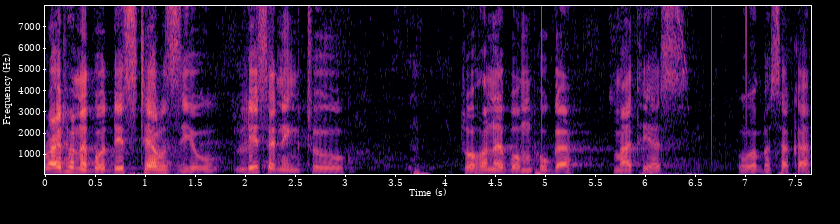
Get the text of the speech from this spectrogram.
Right Honorable, this tells you, listening to, to Honorable Mpuga Matthias Uwamasaka,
